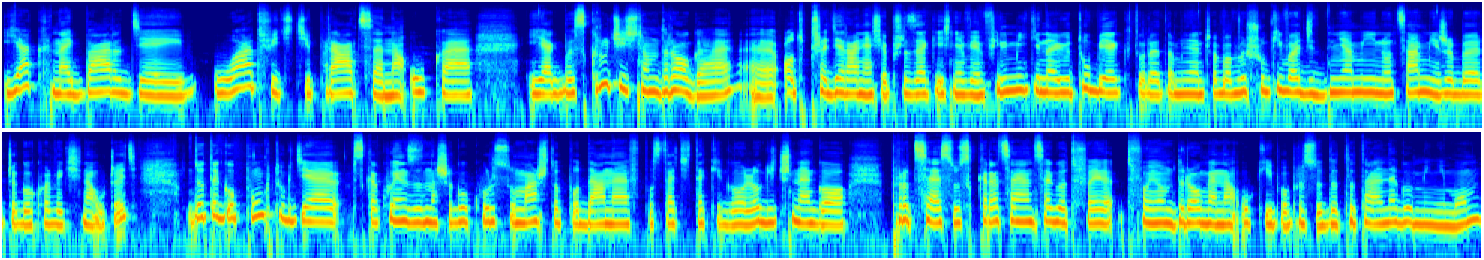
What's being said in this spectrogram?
jak najbardziej ułatwić ci pracę, naukę i jakby skrócić tą drogę e, od przedzierania się przez jakieś, nie wiem, filmiki na YouTubie, które tam, nie wiem, trzeba wyszukiwać dniami i nocami, żeby czegokolwiek się nauczyć, do tego punktu, gdzie wskakując do naszego kursu masz to podane w postaci takiego logicznego procesu, skracającego twoje, twoją drogę nauki po prostu do totalnego minimum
